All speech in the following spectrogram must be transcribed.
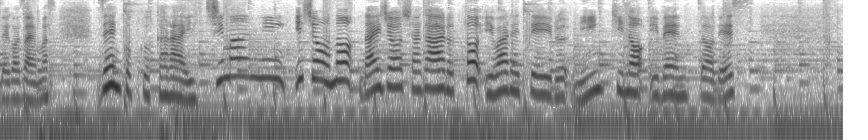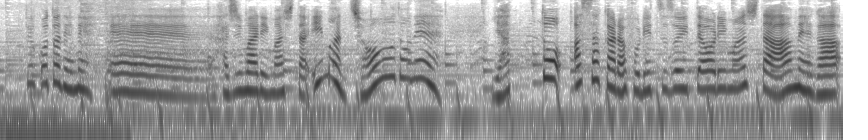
でございます。全国から1万人以上の来場者があると言われている人気のイベントです。ということでね、えー、始まりました。今ちょうどねやっと朝から降り続いておりました。雨が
